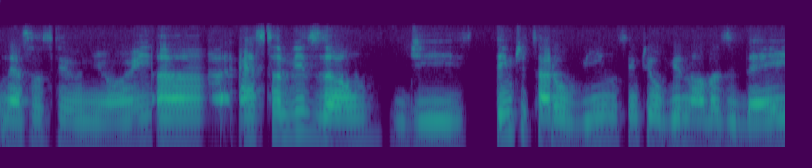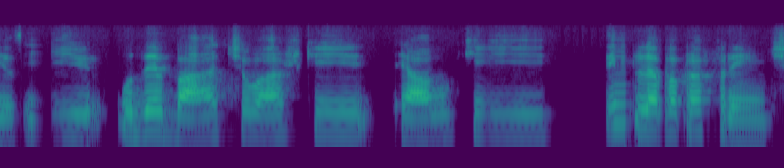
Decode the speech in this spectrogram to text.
nessas reuniões uh, essa visão de sempre estar ouvindo, sempre ouvir novas ideias, e o debate, eu acho que é algo que sempre leva para frente.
